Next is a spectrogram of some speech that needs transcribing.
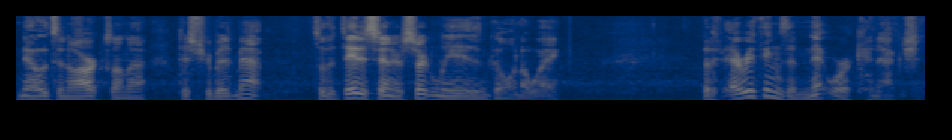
Nodes and arcs on a distributed map. So the data center certainly isn't going away. But if everything's a network connection,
